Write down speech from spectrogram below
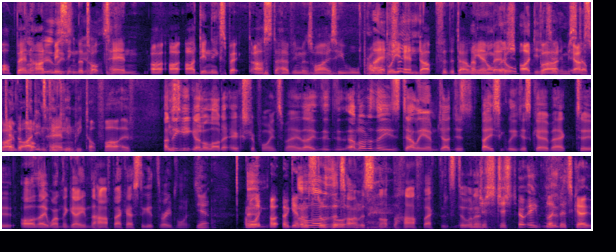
oh, Ben Not Hunt really, missing to the be top honest. 10. I, I, I didn't expect us to have him as high as he will probably actually- end up for the Dally I'm M not that medal. sh- I didn't but expect him to top outside 10, the but I top didn't 10, think he'd be top five. I think he got a lot of extra points, mate. Like th- th- a lot of these Dally M judges basically just go back to, oh, they won the game. The halfback has to get three points. Yeah. Well, And uh, again, a I lot still of the thought- time, it's not the halfback that's doing it. Just, just oh, hey, look, let's go.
